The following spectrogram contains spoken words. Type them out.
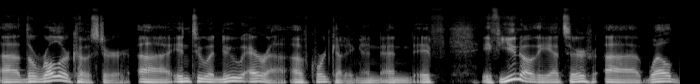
uh, the roller coaster uh, into a new era of cord cutting, and and if if you know the answer, uh, well,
